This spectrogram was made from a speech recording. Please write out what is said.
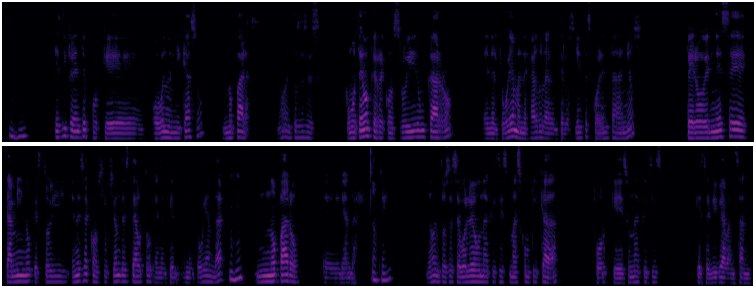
es diferente porque, o bueno, en mi caso, no paras, ¿no? Entonces es como tengo que reconstruir un carro en el que voy a manejar durante los siguientes 40 años, pero en ese camino que estoy, en esa construcción de este auto en el que, en el que voy a andar, no paro eh, de andar. Ok. ¿No? Entonces se vuelve una crisis más complicada porque es una crisis que se vive avanzando.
